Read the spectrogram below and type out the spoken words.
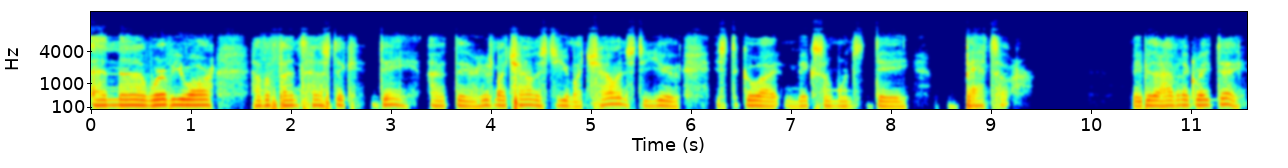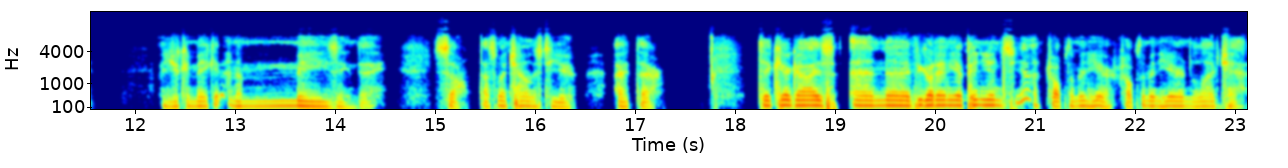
and uh, wherever you are, have a fantastic day out there. Here's my challenge to you. My challenge to you is to go out and make someone's day better. Maybe they're having a great day, and you can make it an amazing day. So that's my challenge to you out there. Take care, guys. And uh, if you got any opinions, yeah, drop them in here. Drop them in here in the live chat.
